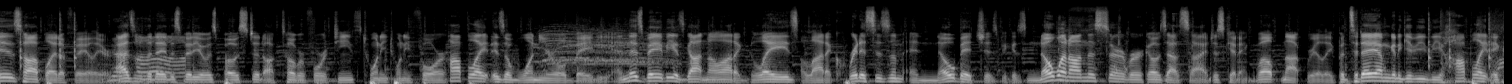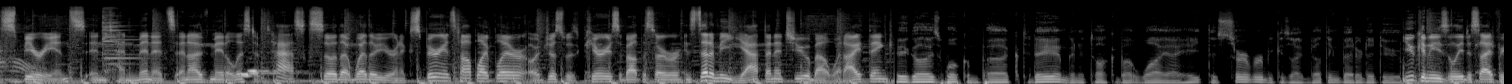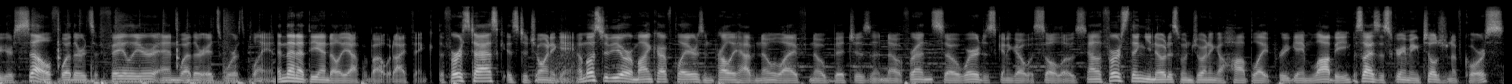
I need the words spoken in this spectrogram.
Is Hoplite a failure? As of the day this uh. video is posted, October 14th, 2024, Hoplite is a one-year-old baby, and this baby has gotten a lot of glaze, a lot of criticism, and no bitches because no one on this server goes outside. Just kidding. Well, not really. But today I'm gonna give you the Hoplite experience in 10 minutes, and I've made a list of tasks so that whether you're an experienced Hoplite player or just was curious about the server, instead of me yapping at you about what I think, Hey guys, welcome back. Today I'm gonna talk about why I hate this server because I have nothing better to do. you can easily decide for yourself whether it's a failure and whether it's worth playing. And then at the end, I'll yap about what I think. The first task is to join a game. Now, most of you are Minecraft players and probably have no life, no bitches, and no friends, so we're just gonna go with solos. Now, the first thing you notice when joining a Hoplite pregame lobby, besides the screaming children, of course,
